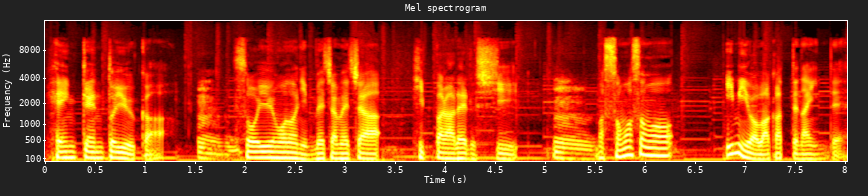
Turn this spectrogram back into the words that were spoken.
偏見というか、うん。そういうものにめちゃめちゃ引っ張られるし、うんまあ、。そもそも意味は分かってないんで、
